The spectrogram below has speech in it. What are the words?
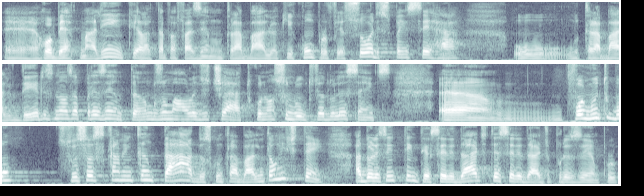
é, Roberto Marinho, que ela estava fazendo um trabalho aqui com professores para encerrar o, o, trabalho deles, nós apresentamos uma aula de teatro com o nosso núcleo de adolescentes. É, foi muito bom. As pessoas ficaram encantadas com o trabalho. Então a gente tem adolescente tem terceira idade, terceira idade, por exemplo,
